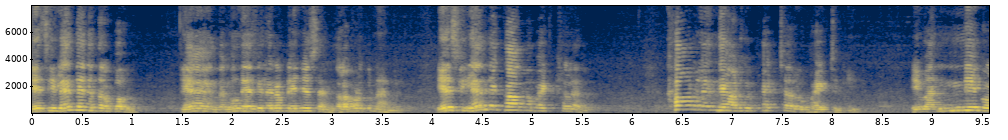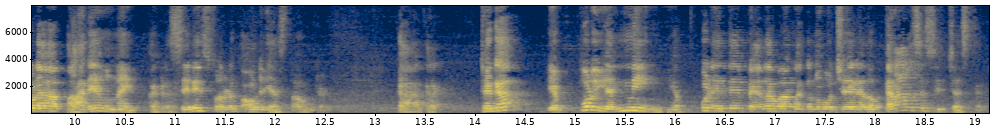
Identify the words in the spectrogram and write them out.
ఏసీ లేనిదే నిద్రపోరు ఏ ఇంతకుముందు ఏసీ లేనప్పుడు ఏం చేశారు నిలబడుకున్నాను నేను. ఏసీ లేనిదే కారులో బయటకు వెళ్ళారు కారు లేనిదే అడుగు పెట్టారు బయటికి. ఇవన్నీ కూడా బాగానే ఉన్నాయి. అక్కడ శనీశ్వరుడు కౌంట్ చేస్తూ ఉంటాడు. కరెక్ట్గా ఎప్పుడు ఎన్ని ఎప్పుడైతే పేదవాళ్ళకు నువ్వు చేయలేదో పెరాలసిస్ ఇచ్చేస్తాడు.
